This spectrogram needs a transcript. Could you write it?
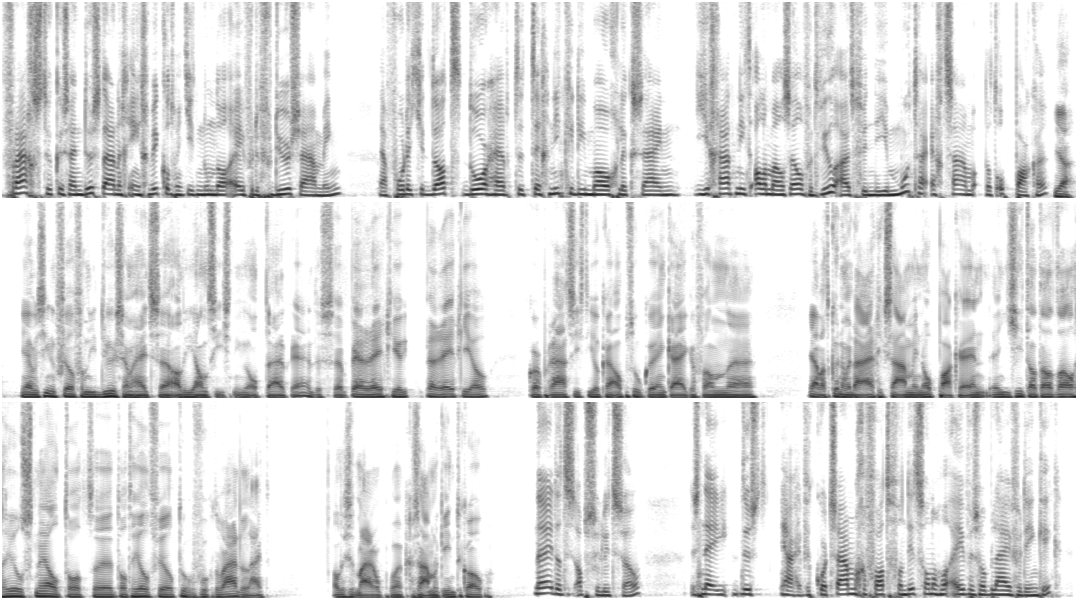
vraagstukken zijn dusdanig ingewikkeld, want je noemde al even de verduurzaming. Nou, voordat je dat doorhebt, de technieken die mogelijk zijn, je gaat niet allemaal zelf het wiel uitvinden. Je moet daar echt samen dat oppakken. Ja, ja we zien ook veel van die duurzaamheidsallianties nu opduiken. Hè? Dus eh, per, regio, per regio, corporaties die elkaar opzoeken en kijken van, uh, ja, wat kunnen we daar eigenlijk samen in oppakken? En, en je ziet dat dat al heel snel tot, uh, tot heel veel toegevoegde waarde leidt. Al is het maar op gezamenlijk in te kopen. Nee, dat is absoluut zo. Dus nee, dus ja, even kort samengevat van dit zal nog wel even zo blijven, denk ik.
